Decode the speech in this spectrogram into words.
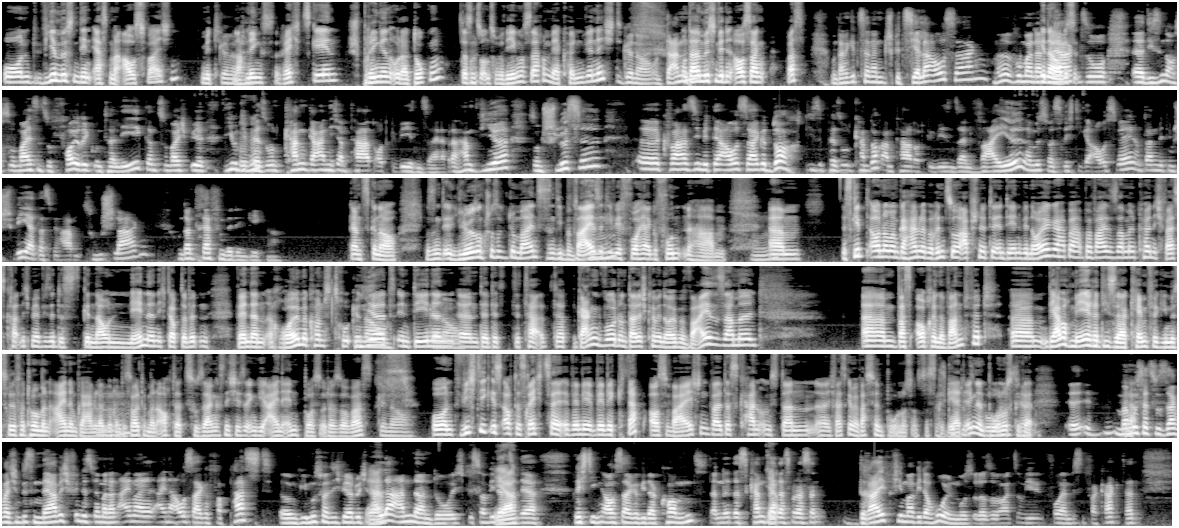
Und wir müssen den erstmal ausweichen, mit Genau. nach links, rechts gehen, springen oder ducken. Das sind so unsere Bewegungssachen, mehr können wir nicht. Genau. Und dann, Und dann müssen wir den Aussagen, was? und dann gibt's ja dann spezielle Aussagen, ne, wo man dann Genau, merkt, so, äh, die sind auch so meistens so feurig unterlegt. Dann zum Beispiel, die und die Mhm. Person kann gar nicht am Tatort gewesen sein. Aber dann haben wir so einen Schlüssel äh, quasi mit der Aussage, doch, diese Person kann doch am Tatort gewesen sein, weil, dann müssen wir das Richtige auswählen und dann mit dem Schwert, das wir haben, zuschlagen und dann treffen wir den Gegner. Ganz genau. Das sind die Lösungsschlüssel, die du meinst. Das sind die Beweise, Mhm. die wir vorher gefunden haben. Mhm. Ähm, es gibt auch noch mal im Geheimlabyrinth so Abschnitte, in denen wir neue Be Beweise sammeln können. Ich weiß gerade nicht mehr, wie sie das genau nennen. Ich glaube, da wird ein, werden dann Räume konstruiert, Genau, in denen genau. äh, der, der, der Tat Tat begangen wurde und dadurch können wir neue Beweise sammeln. Ähm, was auch relevant wird. Ähm, wir haben auch mehrere dieser Kämpfe gegen Mystery Phantom in einem Geheimlabyrinth. Mhm. Das sollte man auch dazu sagen. Das ist nicht jetzt irgendwie ein Endboss oder sowas. genau. Und wichtig ist auch das Rechtzeit, wenn wir, wenn wir knapp ausweichen, weil das kann uns dann, äh, ich weiß gar nicht mehr, was für ein Bonus uns das Es gewährt. Irgendeinen Bonus, Bonus, gewährt. Äh, man Ja. muss dazu sagen, was ich ein bisschen nervig finde, ist, wenn man dann einmal eine Aussage verpasst, irgendwie muss man sich wieder durch Ja. alle anderen durch, bis man wieder Ja. zu der richtigen Aussage wieder kommt. Dann, äh, das kann sein, Ja. dass man das dann drei, viermal wiederholen muss oder so, wenn man es irgendwie vorher ein bisschen verkackt hat.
